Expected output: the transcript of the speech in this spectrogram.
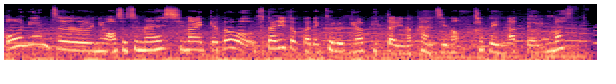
大人数にはおすすめしないけど2人とかで来るにはぴったりな感じのカフェになっております。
